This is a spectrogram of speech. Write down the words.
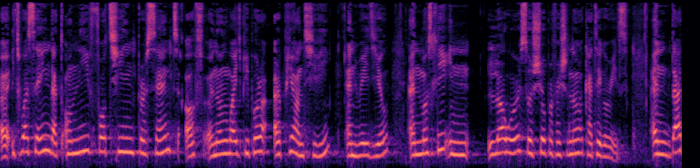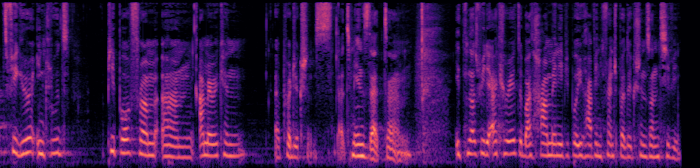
it was saying that only 14% of non-white people appear on TV and radio, and mostly in lower socio-professional categories. And that figure includes people from um, American uh, productions. That means that um, it's not really accurate about how many people you have in French productions on TV.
